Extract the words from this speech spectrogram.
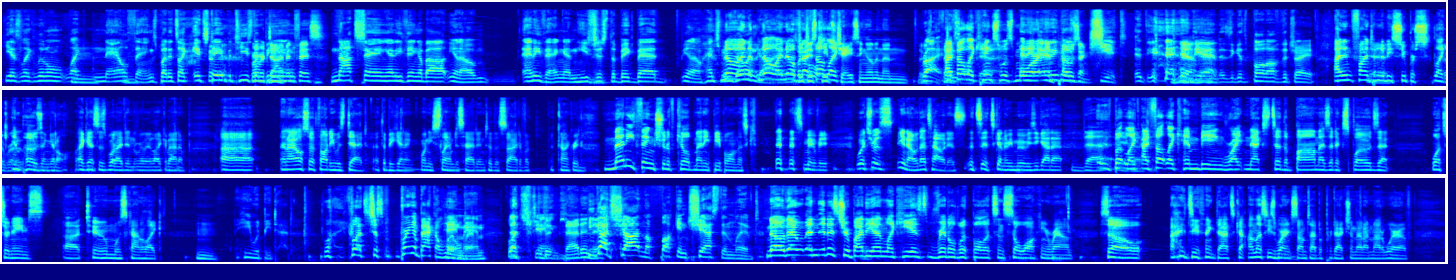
he has like little like nail things, but it's like it's Dave Bautista Remember being Diamond Face? not saying anything about you know anything, and he's just the big bad you know henchman. No, I villain know- no, guy. I know, but He I just felt like- chasing him, and then Right. I felt like yeah. Hinx was and he- more and he goes, imposing. Shit at the at Yeah. the end as he gets pulled off the train. I didn't find him to be super like imposing at all. I guess is what I didn't really like about him. Uh, and I also thought he was dead at the beginning when he slammed his head into the side of a, a concrete. Many things should have killed many people in this in this movie, which was you know that's how it is. It's it's gonna be movies. You gotta. That- but yeah, like I felt like him being right next to the bomb as it explodes at what's her name's uh, tomb was kind of like Hmm. he would be dead. Like let's just bring him back a little Hey bit. man, Let's that's James. that he init- got shot in the fucking chest and lived. No, that and it is true. By the end, like he is riddled with bullets and still walking around. So I do think that's ki- unless he's wearing some type of protection that I'm not aware of.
